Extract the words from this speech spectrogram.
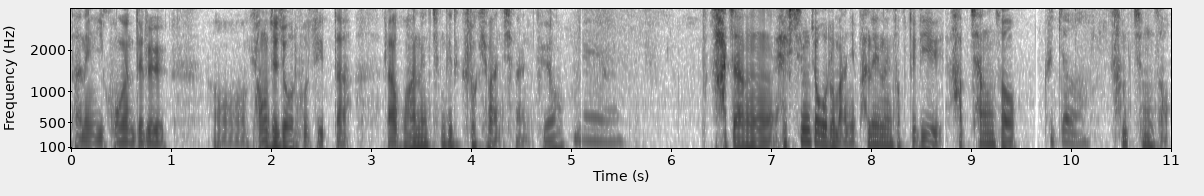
나는 이 공연들을 어, 경제적으로 볼 수 있다라고 하는 층들이 그렇게 많지는 않고요. 네. 가장 핵심적으로 많이 팔리는 석들이 합창석, 그죠. 3층석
